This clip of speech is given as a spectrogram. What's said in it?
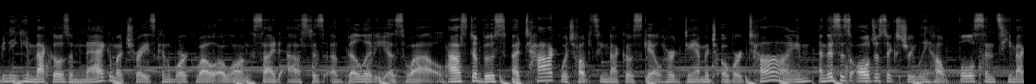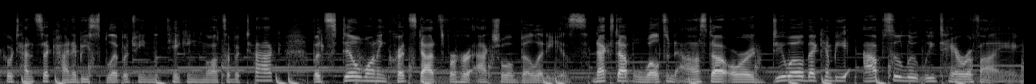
meaning Himeko's magma trace can work well alongside Asta's ability as well. Asta boosts attack, which helps Himeko scale her damage damage over time, and this is all just extremely helpful since Himeko tends to kind of be split between taking lots of attack, but still wanting crit stats for her actual abilities. Next up, Welt and Asta are a duo that can be absolutely terrifying.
